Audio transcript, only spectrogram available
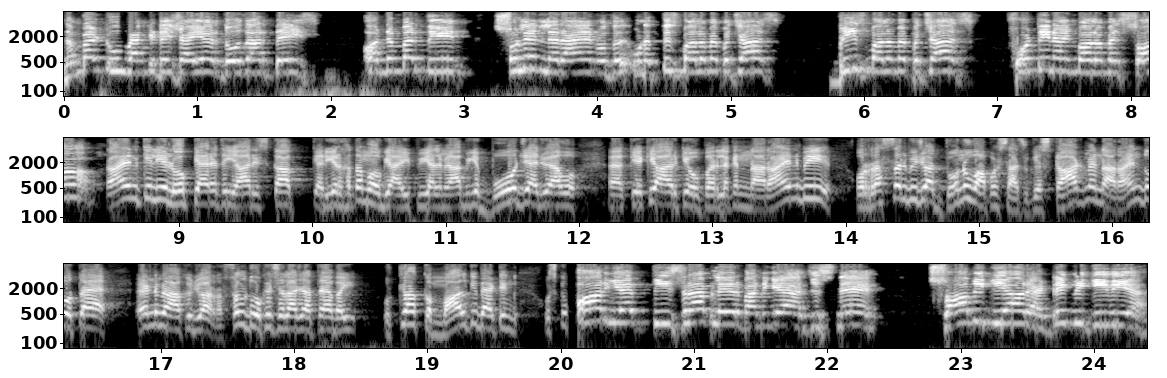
number two Venkatesh Iyer 2023 और नंबर तीन सुलिन लरायन उनतीस बालों में पचास, बीस बालों में पचास। 49 बॉलों में 100 नारायण के लिए लोग कह रहे थे यार इसका करियर खत्म हो गया आईपीएल में। अब ये बोझ है जो है वो केकेआर के ऊपर। लेकिन नारायण भी और रसल भी जो है दोनों वापस आ चुके हैं। स्टार्ट में नारायण धोता है एंड में आके जो है रसल धोके चला जाता है भाई। और क्या कमाल की बैटिंग उसके और ये तीसरा प्लेयर बन गया जिसने सौ भी किया और हैट्रिक भी की हुई है।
